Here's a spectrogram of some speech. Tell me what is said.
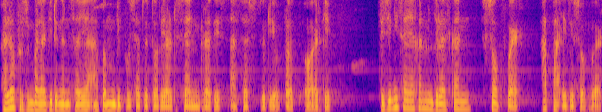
Halo, berjumpa lagi dengan saya Abam di pusat tutorial desain gratis asastudio.org. Di sini saya akan menjelaskan software. Apa itu software?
